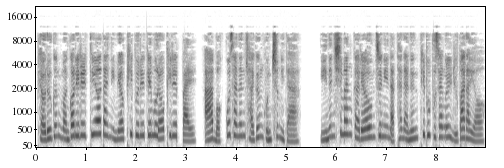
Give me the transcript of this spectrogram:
벼룩은 먼 거리를 뛰어다니며 피부를 깨물어 피를 빨아 먹고 사는 작은 곤충이다. 이는 심한 가려움증이 나타나는 피부 부상을 유발하여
